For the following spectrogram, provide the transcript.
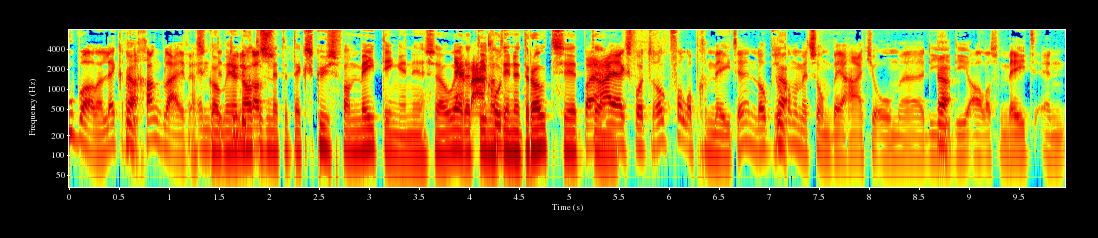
voetballen, lekker Ja. aan de gang blijven. Ja, ze en komen dan natuurlijk altijd als, met het excuus van metingen en zo, hè, dat iemand goed, in het rood zit. Bij en- Ajax wordt er ook volop gemeten. En lopen ze Ja. ook allemaal met zo'n BH'tje om eh, die, Ja. die alles meet en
